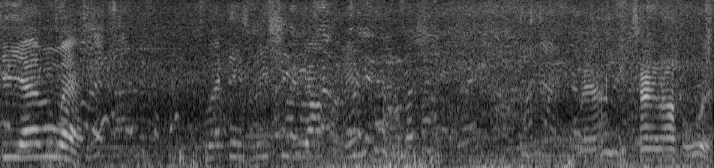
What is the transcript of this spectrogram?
See everywhere. Where things really shitty out. Man, Man, I need to turn it off or what?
